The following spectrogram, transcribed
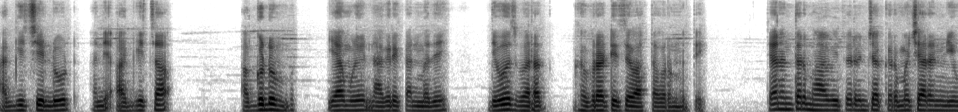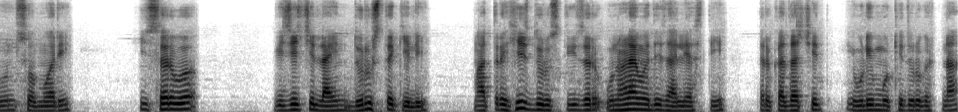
आगीचे लोट आणि आगीचा अगडुंब यामुळे नागरिकांमध्ये दिवसभरात घबराटीचे वातावरण होते. त्यानंतर महावितरणच्या कर्मचाऱ्यांनी येऊन सोमवारी ही सर्व विजेची लाईन दुरुस्त केली. मात्र हीच दुरुस्ती जर उन्हाळ्यामध्ये झाली असती तर कदाचित एवढी मोठी दुर्घटना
